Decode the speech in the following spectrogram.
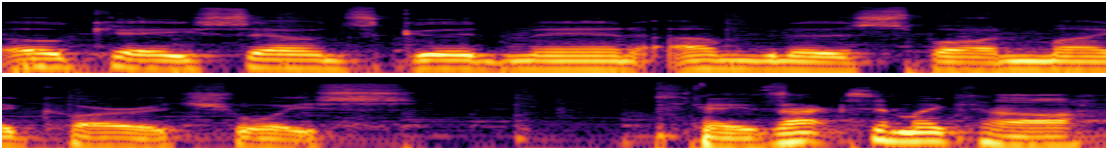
Okay, sounds good, man. I'm gonna spawn my car of choice. Okay, Zach's in my car.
